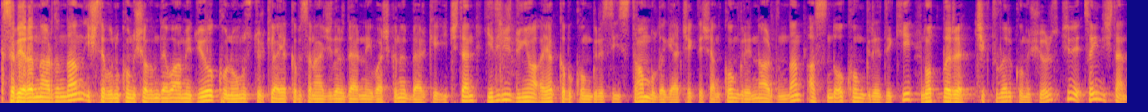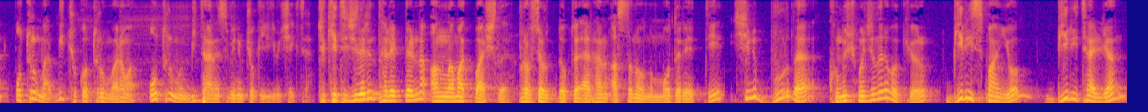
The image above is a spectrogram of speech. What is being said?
Kısa bir aranın ardından işte bunu konuşalım devam ediyor. Konuğumuz Türkiye Ayakkabı Sanayicileri Derneği Başkanı Berke İçten. 7. Dünya Ayakkabı Kongresi İstanbul'da gerçekleşen kongrenin ardından aslında o kongredeki notları, çıktıları konuşuyoruz. Şimdi Sayın İçten oturumlar birçok oturum var ama oturumun bir tanesi benim çok ilgimi çekti. Tüketicilerin taleplerini anlamak başlığı. Profesör Doktor Erhan Aslanoğlu'nun modere ettiği. Şimdi burada konuşmacılara bakıyorum. Bir İspanyol, bir İtalyan,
